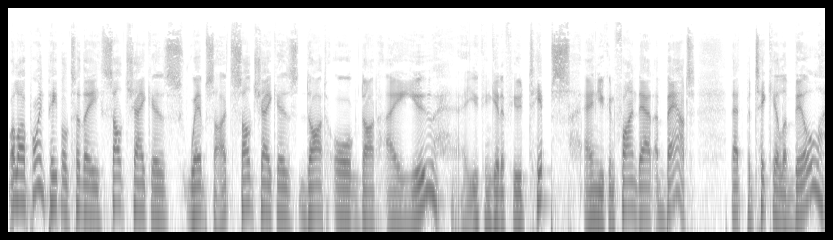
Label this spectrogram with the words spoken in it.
Well, I'll point people to the Salt Shakers website, saltshakers.org.au. Uh, you can get a few tips and you can find out about that particular bill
